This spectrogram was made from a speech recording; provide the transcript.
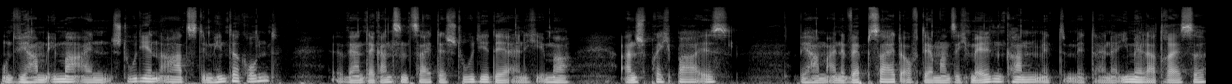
Und wir haben immer einen Studienarzt im Hintergrund äh, während der ganzen Zeit der Studie, der eigentlich immer ansprechbar ist. Wir haben eine Website, auf der man sich melden kann mit, mit einer E-Mail-Adresse.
